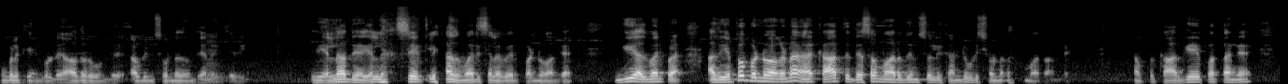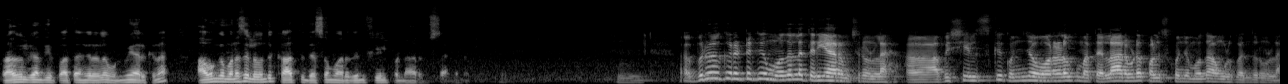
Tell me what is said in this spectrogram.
உங்களுக்கு எங்களுடைய ஆதரவு உண்டு. அப்படின்னு சொன்னது வந்து எனக்கு தெரியும். இது எல்லா எல்லா ஸ்டேட்லயும் அது மாதிரி சில பேர் பண்ணுவாங்க. இங்கேயும் அது மாதிரி ப- அது எப்போ பண்ணுவாங்கன்னா காத்து திசை மாறுதுன்னு சொல்லி கண்டுபிடிச்ச உடனே தான் மாறுறாங்க. அப்போ கார்கே பார்த்தாங்க ராகுல் காந்தி பார்த்தாங்கிறதெல்லாம் உண்மையா இருக்குன்னா அவங்க மனசுல வந்து காத்து திசை மாறுதுன்னு ஃபீல் பண்ண ஆரம்பிச்சிட்டாங்க பியூரோக்ராட்டுக்கு முதல்ல தெரிய ஆரம்பிச்சிடும்ல அஃபிஷியல்ஸ்க்கு கொஞ்சம் ஓரளவுக்கு மற்ற எல்லாரை விட பல்ஸ் கொஞ்சம் முதல் அவங்களுக்கு வந்துடும்ல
